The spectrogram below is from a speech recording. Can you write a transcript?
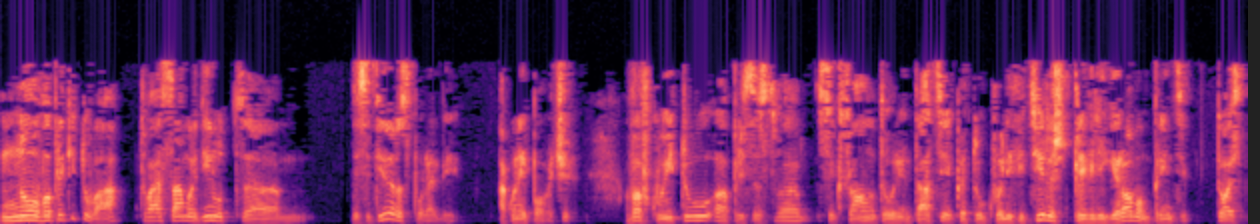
но въпреки това, това е само един от а, десетина разпоредби, ако не и повече, в които а, присъства сексуалната ориентация като квалифициращ привилегирован принцип. Тоест,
